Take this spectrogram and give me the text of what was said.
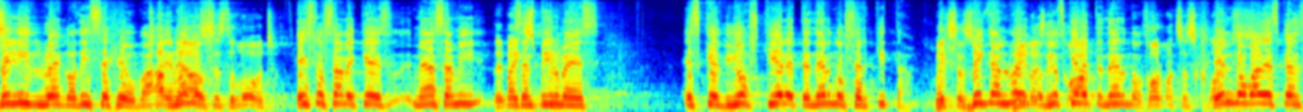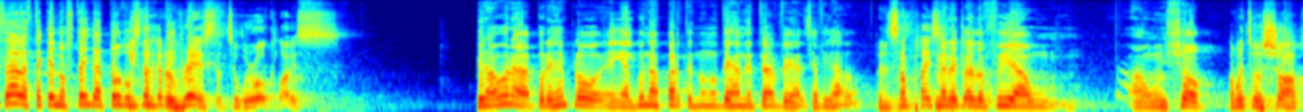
Venid sin. luego, dice Jehová. Come now, Hermanos, says the Lord. eso sabe qué es, me hace a mí That makes sentirme me- es, es que Dios quiere tenernos cerquita. Makes us Vengan luego, realize that Dios quiere God, tenernos. God wants us close. Él no va a descansar hasta que nos tenga todos. He's not going to juntitos. rest until we're all close. Pero ahora, por ejemplo, en algunas partes no nos dejan entrar, ¿ve- ¿se ha fijado? But in some places, Me recuerdo, fui a un, a un shop, I went to a shop.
